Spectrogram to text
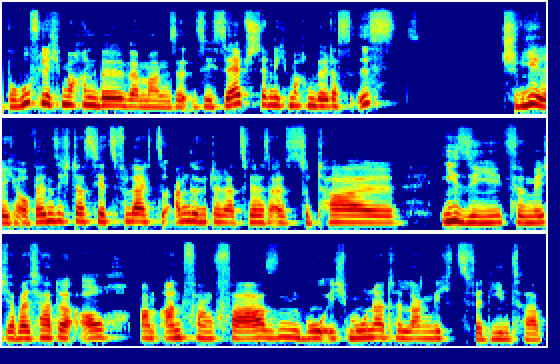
beruflich machen will, wenn man sich selbstständig machen will, das ist schwierig, auch wenn sich das jetzt vielleicht so angehört hat, als wäre das alles total easy für mich. Aber ich hatte auch am Anfang Phasen, wo ich monatelang nichts verdient habe.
